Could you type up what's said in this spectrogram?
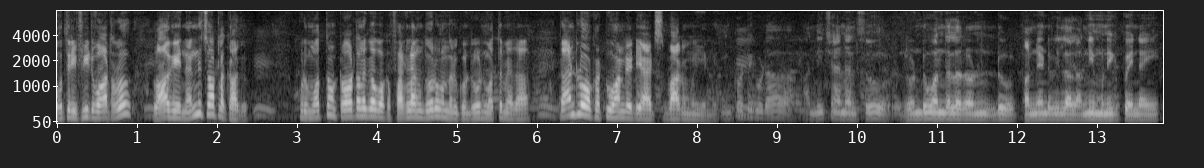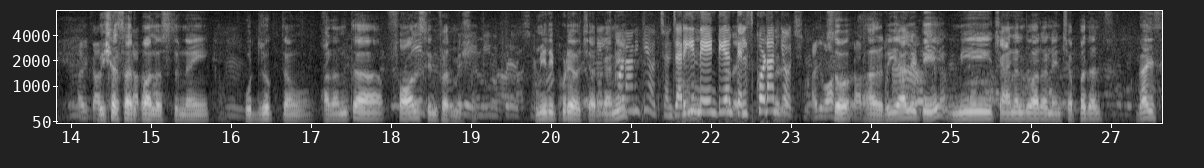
ఒక త్రీ ఫీట్ వాటర్ లాగ్ అయింది అన్ని చోట్ల కాదు. ఇప్పుడు మొత్తం టోటల్గా ఒక ఫర్లాంగ్ దూరం ఉందనుకోండి రోడ్డు మొత్తం మీద దాంట్లో ఒక టూ హండ్రెడ్ యార్డ్స్ బాగా మునిగింది. ఇంకోటి కూడా అన్ని ఛానల్స్ రెండు వందల రెండు పన్నెండు విల్లాలు అన్నీ మునిగిపోయినాయి. విష సర్పాలు వస్తున్నాయి. ఉద్రిక్తం అదంతా ఫాల్స్ ఇన్ఫర్మేషన్ మీరు ఇప్పుడే వచ్చారు కానీ జరిగింది ఏంటి అని తెలుసుకోవడానికే వచ్చిన సో. రియాలిటీ మీ ఛానల్ ద్వారా నేను చెప్పదలుచు గైస్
